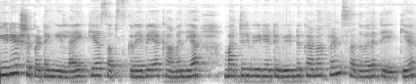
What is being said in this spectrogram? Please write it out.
വീഡിയോ ഇഷ്ടപ്പെട്ടെങ്കിൽ ലൈക്ക് ചെയ്യുക സബ്സ്ക്രൈബ് ചെയ്യുക കമന്റ് ചെയ്യുക. മറ്റൊരു വീഡിയോ ആയിട്ട് വീണ്ടും കാണാം ഫ്രണ്ട്സ് അതുവരെ ടേക്ക് കെയർ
